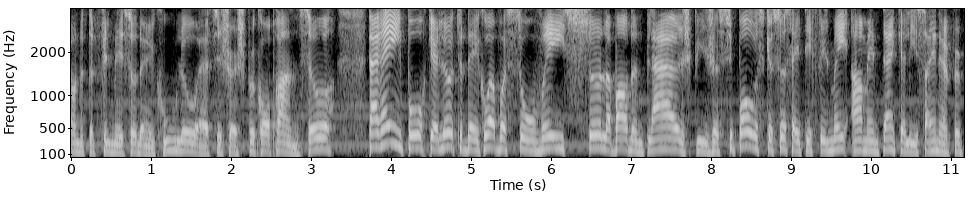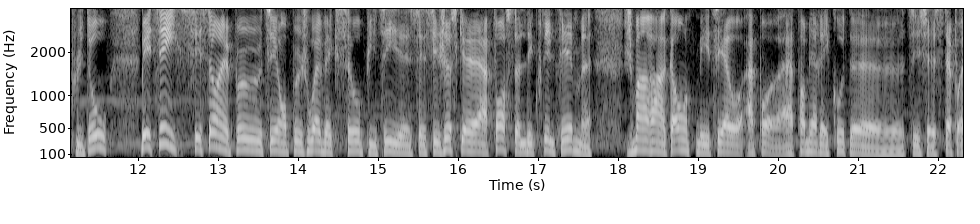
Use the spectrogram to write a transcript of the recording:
on a tout filmé ça d'un coup, là, je peux comprendre ça. Pareil pour que là, tout d'un coup, elle va se sauver sur le bord d'une plage, puis je suppose que ça, ça a été filmé en même temps que les scènes un peu plus tôt. Mais tu sais, c'est ça un peu, tu sais, on peut jouer avec ça, puis tu sais, c'est juste qu'à force de l'écouter le film, je m'en rends compte, mais tu sais, à, première écoute, euh, tu sais, c'était pas,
